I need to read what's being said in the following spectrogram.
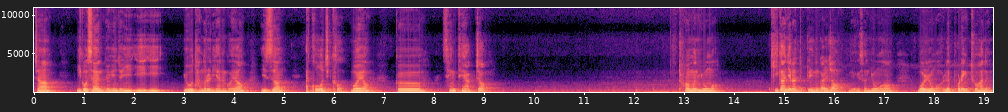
자, 이것은 여기 이제 이 이 이 요 단어를 얘기하는 거예요. is an ecological 뭐예요? 그 생태학적 term은 용어. 기간이란 뜻도 있는 거 알죠? 여기서는 용어. 뭘 용어? referring to 하는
